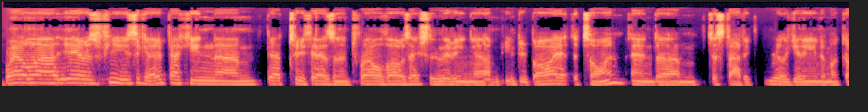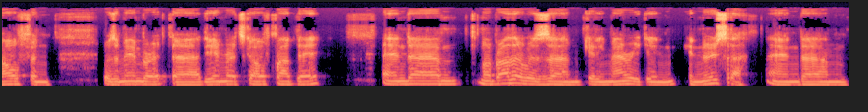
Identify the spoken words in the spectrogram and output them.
Well, uh, yeah, it was a few years ago, back in um, about 2012. I was actually living um, in Dubai at the time and um, just started really getting into my golf and was a member at uh, the Emirates Golf Club there. And um, my brother was um, getting married in, in Noosa. And um,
